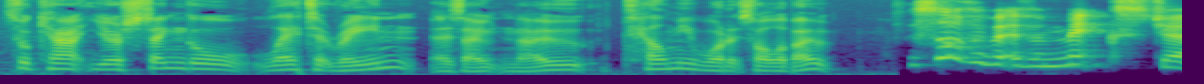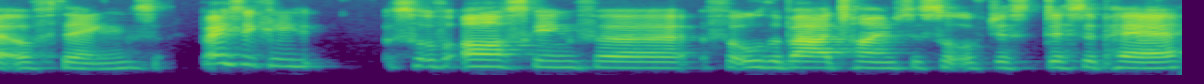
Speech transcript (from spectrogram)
So, Kat, your single Let It Rain is out now. Tell me what it's all about. It's sort of a bit of a mixture of things. Basically, sort of asking for for all the bad times to sort of just disappear,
